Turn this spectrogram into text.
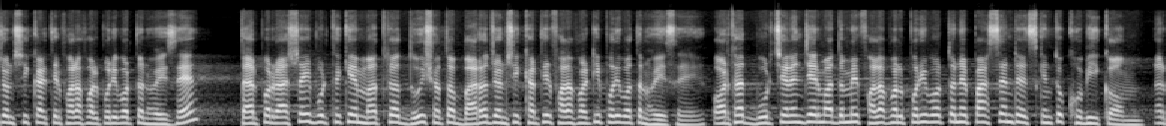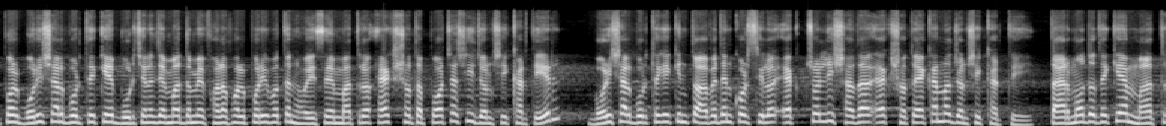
জন শিক্ষার্থীর ফলাফল পরিবর্তন হয়েছে। তারপর রাজশাহী বোর্ড থেকে মাত্র দুই শত বারো জন শিক্ষার্থীর ফলাফলটি পরিবর্তন হয়েছে। অর্থাৎ বোর্ড চ্যালেঞ্জের মাধ্যমে ফলাফল পরিবর্তনের পার্সেন্টেজ কিন্তু খুবই কম। তারপর বরিশাল বোর্ড থেকে বোর্ড চ্যালেঞ্জের মাধ্যমে ফলাফল পরিবর্তন হয়েছে মাত্র একশত পঁচাশি জন শিক্ষার্থীর। বরিশাল বোর্ড থেকে কিন্তু আবেদন করছিল একচল্লিশ হাজার একশত একান্ন জন শিক্ষার্থী। তার মধ্য থেকে মাত্র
